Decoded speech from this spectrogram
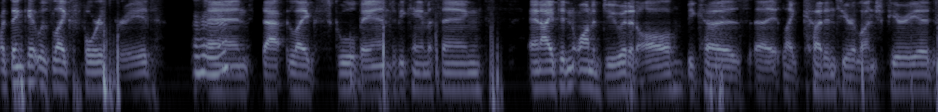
I think it was like fourth grade, mm-hmm. and that like school band became a thing and I didn't want to do it at all because uh, it like cut into your lunch period.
